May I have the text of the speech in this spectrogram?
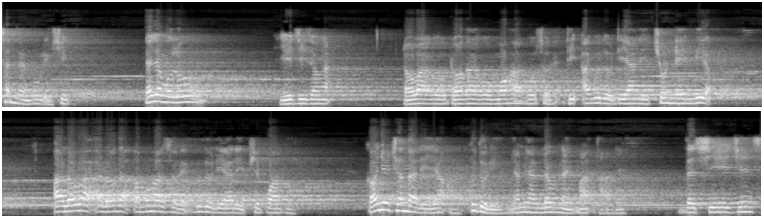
ဆက်နွယ်မှုတွေရှိတယ်ဒါကြောင့်မို့လို့ရေးကြည့်ဆုံးကလောဘကိုဒေါသကိုမောဟကိုဆိုတဲ့ဒီအကုသိုလ်တရားတွေချွတ်နေပြီးတော့အလောဘအရောဒအမောဟဆိုတဲ့ကုသိုလ်တရားတွေဖြစ်ပွားပြီးကောင်းကျိုးချမ်းသာတွေရအောင်ကုသိုလ်တွေများများလုပ်နိုင်မှသာလေသက်ရှိခြင်းစ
